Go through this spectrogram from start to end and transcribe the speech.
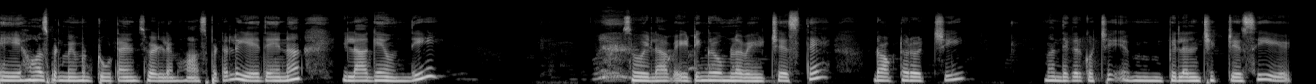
ఏ హాస్పిటల్ మేము టూ టైమ్స్ వెళ్ళాము హాస్పిటల్ ఏదైనా ఇలాగే ఉంది. సో ఇలా వెయిటింగ్ రూమ్లో వెయిట్ చేస్తే డాక్టర్ వచ్చి మన దగ్గరకు వచ్చి పిల్లల్ని చెక్ చేసి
